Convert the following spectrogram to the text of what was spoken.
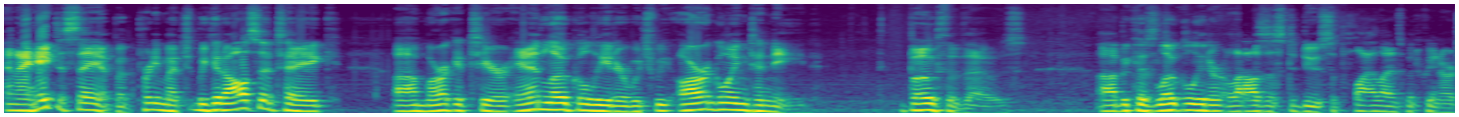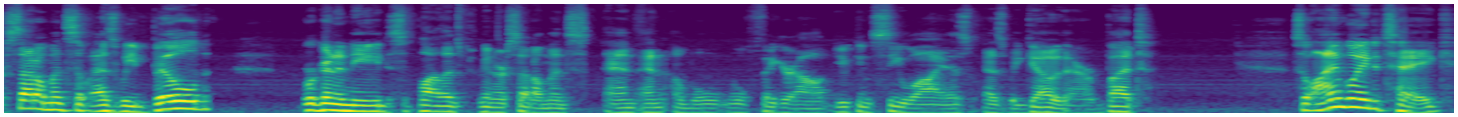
And I hate to say it, but pretty much we could also take uh, Marketeer and Local Leader, which we are going to need. Both of those. Uh, because Local Leader allows us to do supply lines between our settlements. So as we build, we're going to need supply lines between our settlements, and, and we'll, we'll figure out. You can see why as, as we go there. But so I'm going to take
